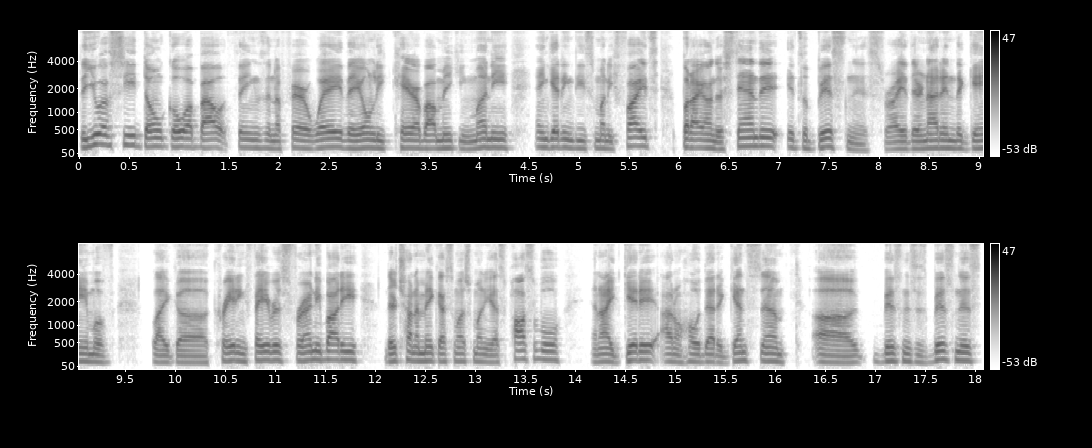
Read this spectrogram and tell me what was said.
The UFC don't go about things in a fair way. They only care about making money and getting these money fights. But I understand it. It's a business, right? They're not in the game of like uh, creating favors for anybody. They're trying to make as much money as possible. And I get it. I don't hold that against them. Uh, business is business.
